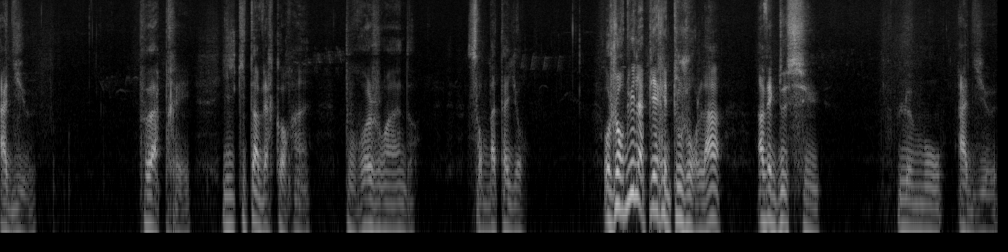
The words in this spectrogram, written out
adieu. Peu après, il quitta Vercorin pour rejoindre son bataillon. Aujourd'hui, la pierre est toujours là, avec dessus le mot adieu.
